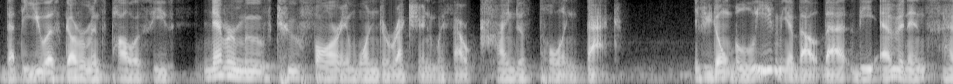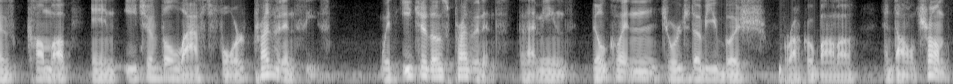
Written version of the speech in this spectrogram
that the US government's policies never move too far in one direction without kind of pulling back. If you don't believe me about that, the evidence has come up in each of the last four presidencies. with each of those presidents, and that means Bill Clinton, George W. Bush, Barack Obama, and Donald Trump,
